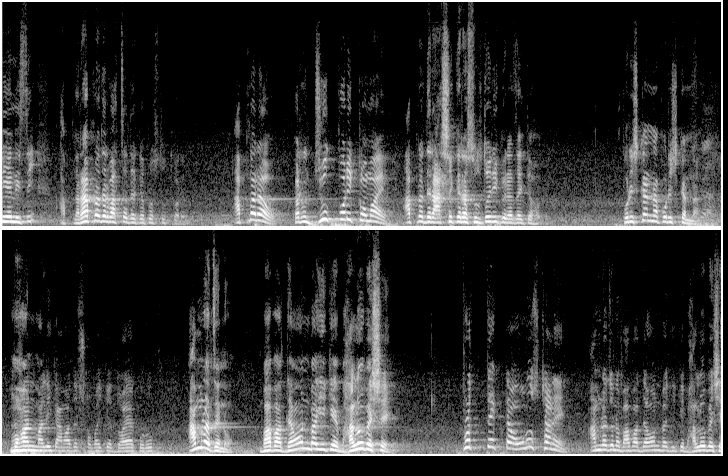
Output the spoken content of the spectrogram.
নিয়ে নিছি, আপনারা আপনাদের বাচ্চাদেরকে প্রস্তুত করেন। আপনারাও, কারণ যুগ পরিক্রমায় আপনাদের আশেকের রাসুল তৈরি করে যাইতে হবে। পরিষ্কার না পরিষ্কার না, মহান মালিক আমাদের সবাইকে দয়া করুক। আমরা যেন বাবা দেওয়ানবাগিকে ভালোবেসে প্রত্যেকটা অনুষ্ঠানে আমরা যেন বাবা দেওয়ানবাগিকে ভালোবেসে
